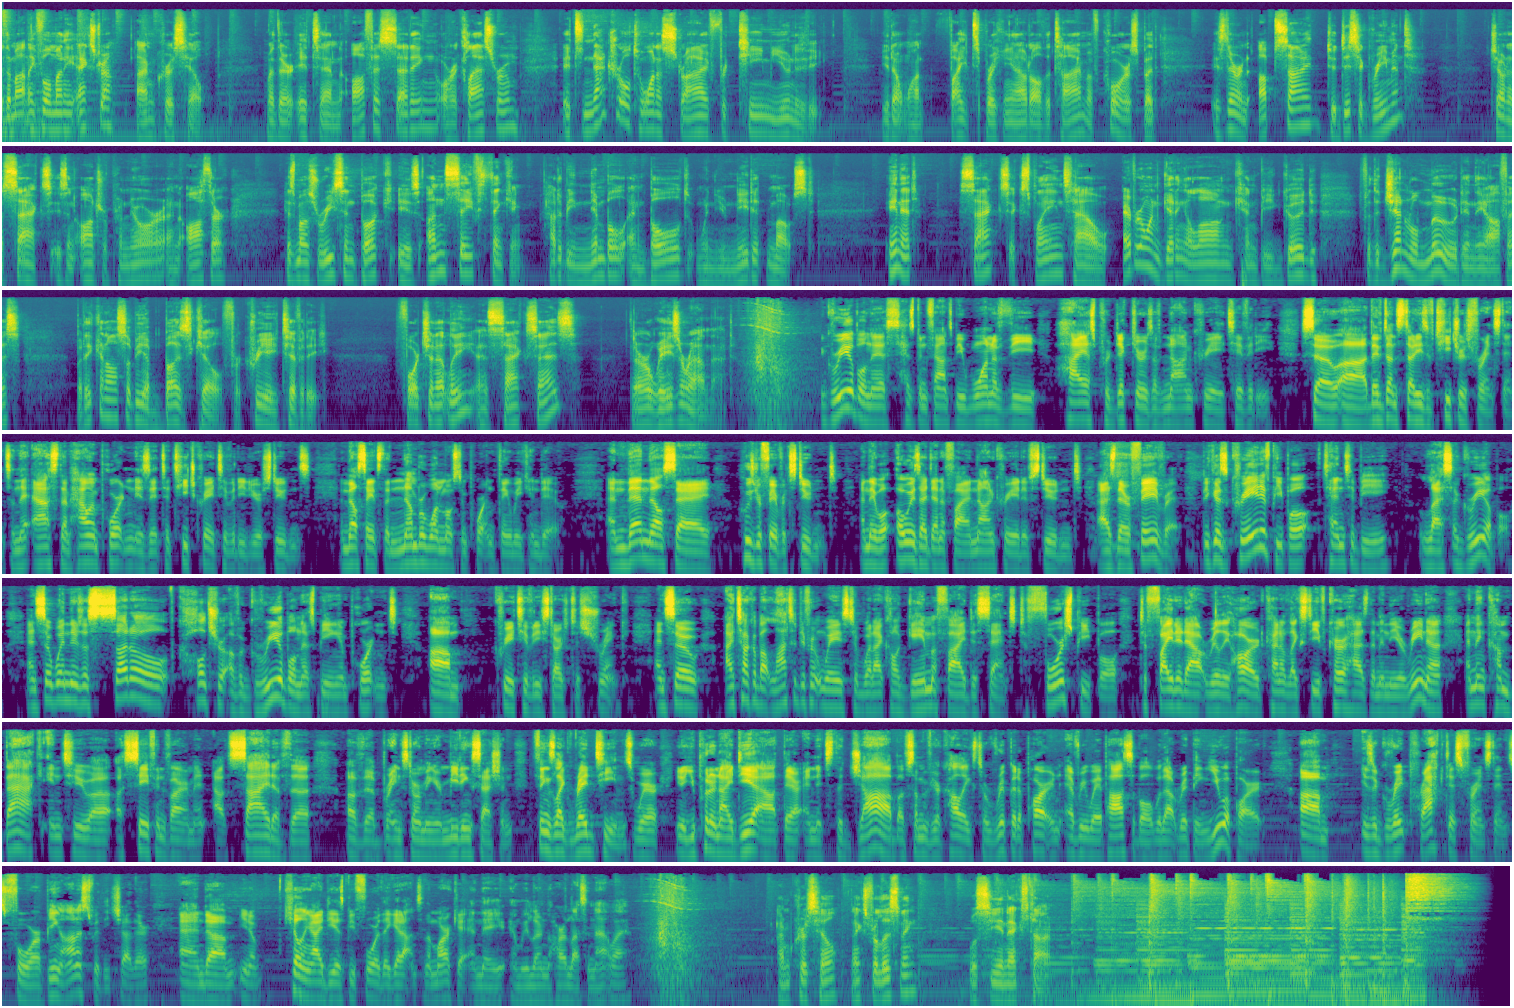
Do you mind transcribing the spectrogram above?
With the Motley Fool Money Extra, I'm Chris Hill. Whether it's an office setting or a classroom, it's natural to want to strive for team unity. You don't want fights breaking out all the time, of course, but is there an upside to disagreement? Jonah Sachs is an entrepreneur and author. His most recent book is Unsafe Thinking How to Be Nimble and Bold When You Need It Most. In it, Sachs explains how everyone getting along can be good for the general mood in the office but it can also be a buzzkill for creativity. Fortunately, as Sachs says, there are ways around that. Agreeableness has been found to be one of the highest predictors of non creativity. So, uh, they've done studies of teachers, for instance, and they ask them, How important is it to teach creativity to your students? And they'll say it's the number one most important thing we can do. And then they'll say, Who's your favorite student? And they will always identify a non creative student as their favorite because creative people tend to be less agreeable. And so when there's a subtle culture of agreeableness being important, um, creativity starts to shrink. And so I talk about lots of different ways to what I call gamify dissent, to force people to fight it out really hard, kind of like Steve Kerr has them in the arena, and then come back into a, a safe environment outside of the of the brainstorming or meeting session. Things like red teams, where you know you put an idea out there, and it's the job of some of your colleagues to rip it apart in every way possible without ripping you apart. Um, is a great practice, for instance, for being honest with each other and um, you know killing ideas before they get out into the market, and they and we learn the hard lesson that way. I'm Chris Hill. Thanks for listening. We'll see you next time.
